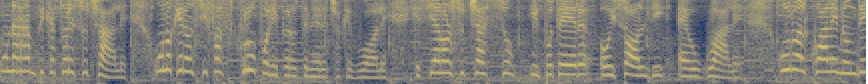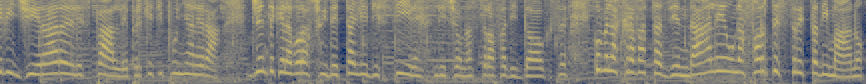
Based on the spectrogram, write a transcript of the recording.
un arrampicatore sociale, uno che non si fa scrupoli per ottenere ciò che vuole, che siano il successo, il potere o i soldi, è uguale. Uno al quale non devi girare le spalle perché ti pugnalerà. Gente che lavora sui dettagli di stile, dice una strofa di Dogs, come la cravatta aziendale e una forte stretta di mano.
